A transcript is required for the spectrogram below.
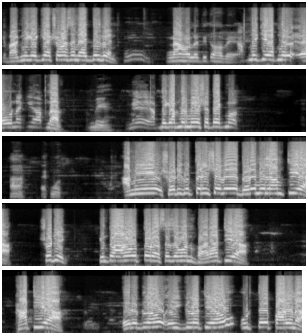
কি ভাগ্নিকে কি একশো পার্সেন্ট রাইট দিবেন? না হলে দিতে হবে। আপনি কি আপনার ও নাকি আপনার? মেয়ে। মেয়ে আপনি কি আপনার মেয়ের সাথে একমত? হ্যাঁ একমত। আমি সঠিক উত্তর হিসেবে ধরে নিলাম টিয়া। সঠিক। কিন্তু আরও উত্তর আছে যেমন ভাড়াটিয়া খাটিয়া এগুলাও এইগুলো টিয়াও উঠতে পারে না।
